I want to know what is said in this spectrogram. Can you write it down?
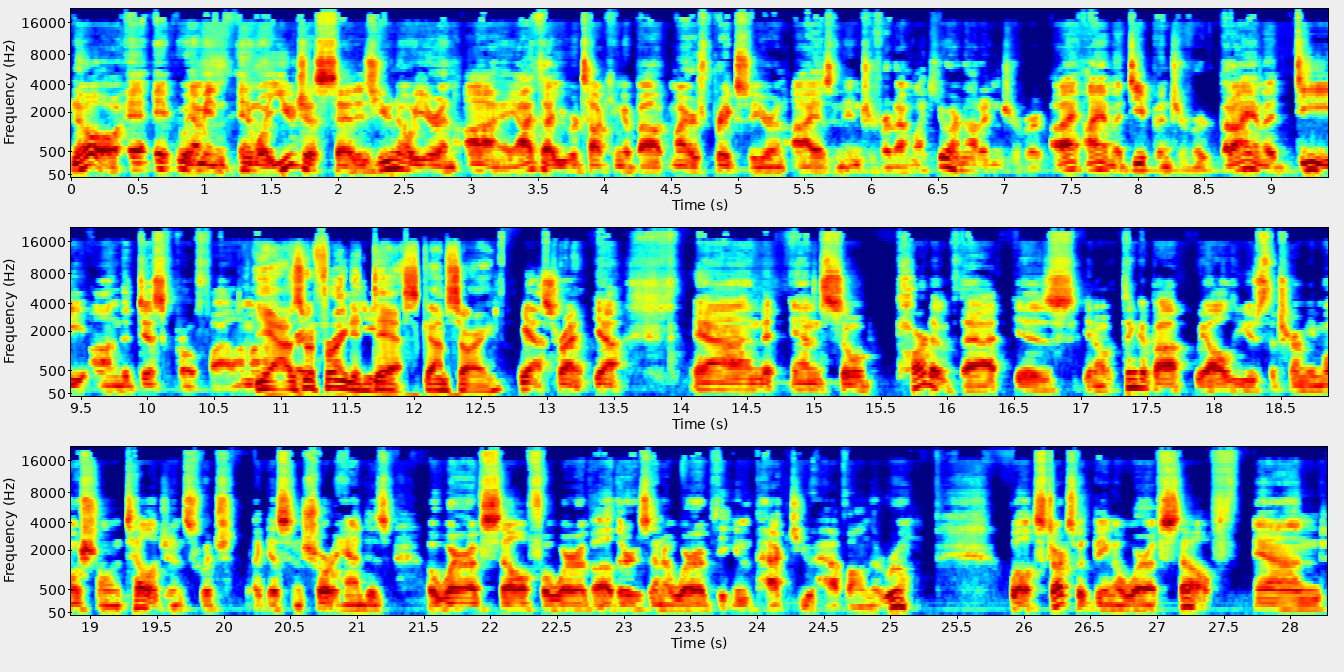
No, it, it, I mean, and what you just said is, you know, you're an I. I thought you were talking about Myers Briggs, so you're an I as an introvert. I'm like, you are not an introvert. I, I am a deep introvert, but I am a D on the DiSC profile. I'm yeah, I was referring to D. DiSC. I'm sorry. Yes, right. Yeah, and and so part of that is, you know, think about we all use the term emotional intelligence, which I guess in shorthand is aware of self, aware of others, and aware of the impact you have on the room. Well, it starts with being aware of self. And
